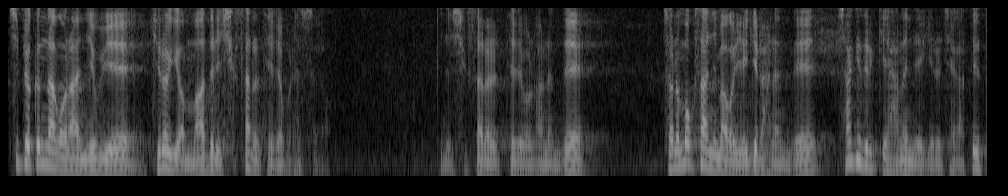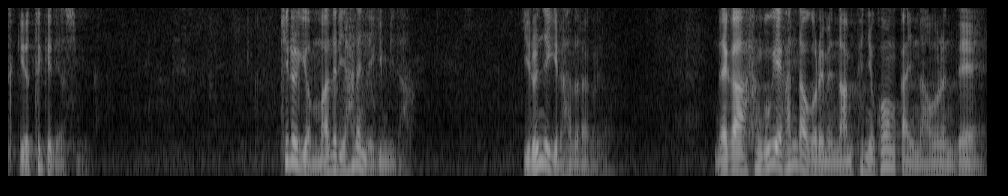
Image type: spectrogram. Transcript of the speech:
집회 끝나고 난 이후에 기러기 엄마들이 식사를 대접을 했어요. 이제 식사를 대접을 하는데 저는 목사님하고 얘기를 하는데 자기들끼리 하는 얘기를 제가 어떻게 어떻게 되었습니다. 기러기 엄마들이 하는 얘기입니다. 이런 얘기를 하더라고요. 내가 한국에 간다고 그러면 남편이 공항까지 나오는데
